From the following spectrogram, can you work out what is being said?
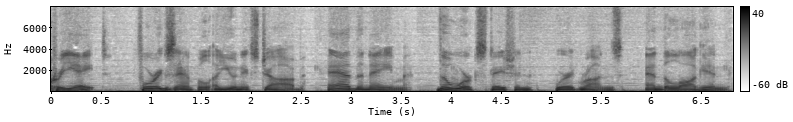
Create, for example a Unix job, add the name, the workstation, where it runs, and the login.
